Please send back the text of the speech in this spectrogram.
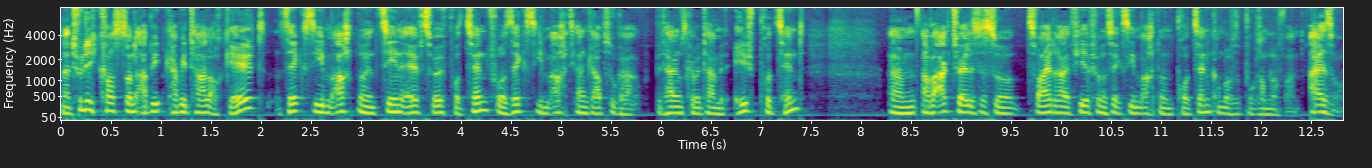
Natürlich kostet so ein Kapital auch Geld. 6, 7, 8, 9, 10, 11, 12 Prozent. Vor 6, 7, 8 Jahren gab es sogar Beteiligungskapital mit 11 Prozent. Ähm, aber aktuell ist es so 2, 3, 4, 5, 6, 7, 8, 9 Prozent, kommt auf das Programm noch an. Also,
